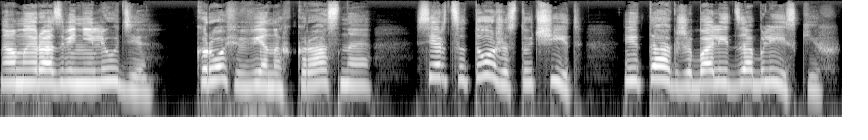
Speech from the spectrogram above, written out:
А мы разве не люди? Кровь в венах красная, сердце тоже стучит и также болит за близких.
